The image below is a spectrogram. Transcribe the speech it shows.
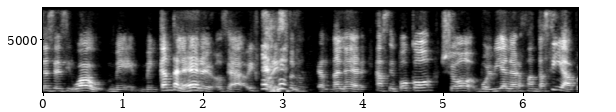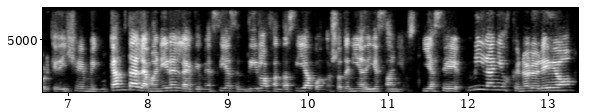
te hace decir, wow, me, me encanta leer, o sea, es por esto leer. Hace poco yo volví a leer fantasía porque dije, me encanta la manera en la que me hacía sentir la fantasía cuando yo tenía 10 años. Y hace mil años que no lo leo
